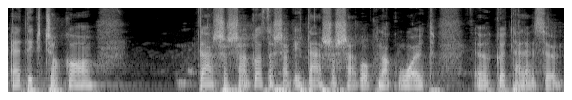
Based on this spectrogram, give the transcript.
Eddig csak a társaság, gazdasági társaságoknak volt kötelező.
